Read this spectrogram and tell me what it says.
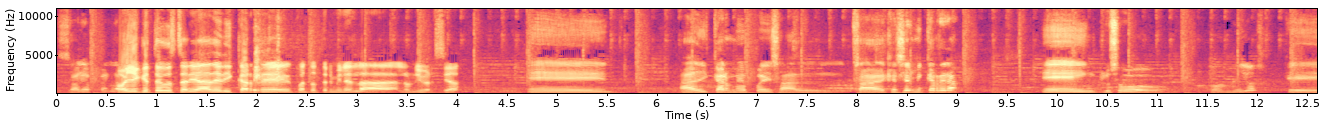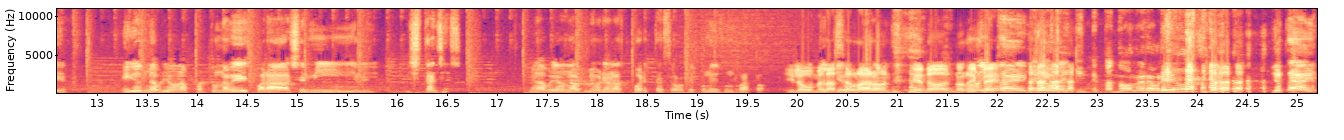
Sí valió la pena. Oye, ¿qué te gustaría dedicarte cuando termines la, la universidad? Eh, a dedicarme pues al, o sea, a ejercer mi carrera, eh, incluso con ellos, que ellos me abrieron la puerta una vez para hacer mi, mis instancias. Me abrieron, la- me abrieron las puertas, trabajé con ellos un rato. Y luego me la Ahorita quiero cerraron, volver. que no, no yo rifé. ta- Ya quiero- intentando volver a abrirlas. yo ta- yo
